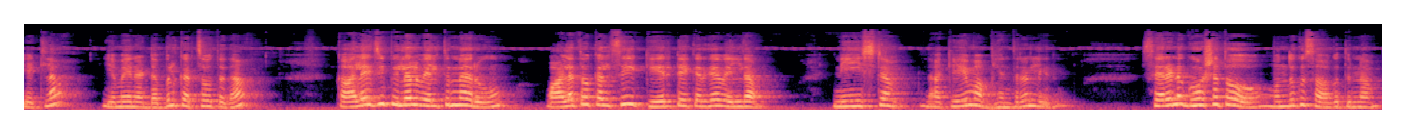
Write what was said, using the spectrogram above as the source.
ఎట్లా? ఏమైనా డబ్బులు ఖర్చు అవుతుందా కాలేజీ పిల్లలు వెళ్తున్నారు. వాళ్ళతో కలిసి కేర్ టేకర్గా వెళ్దాం. నీ ఇష్టం. నాకేం అభ్యంతరం లేదు. శరణ ఘోషతో ముందుకు సాగుతున్నాం.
